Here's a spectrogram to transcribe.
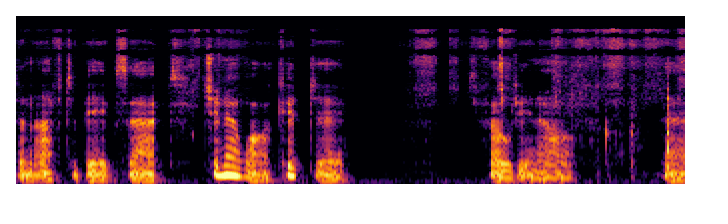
Doesn't have to be exact. Do you know what I could do? Just fold it in half. There.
